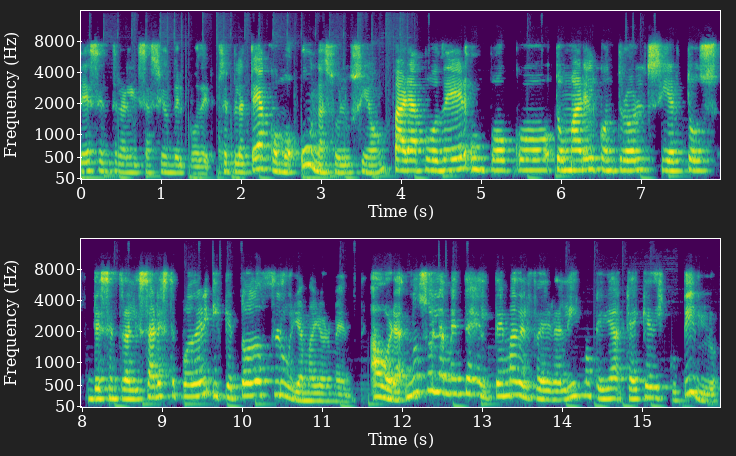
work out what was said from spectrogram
descentralización del poder. Se plantea como una solución para poder un poco tomar el control ciertos, descentralizar este poder y que todo fluya mayormente. Ahora, no solamente es el tema del federalismo que, ya, que hay que discutirlo,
